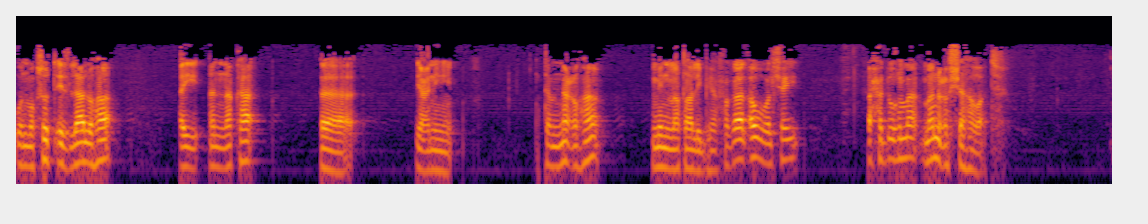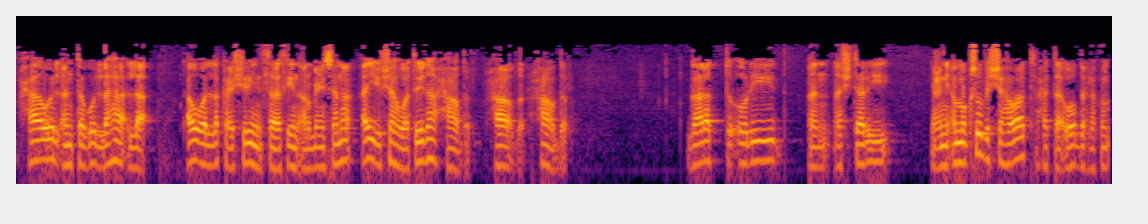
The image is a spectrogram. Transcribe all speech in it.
والمقصود إذلالها أي أنك آه، يعني تمنعها من مطالبها. فقال أول شيء أحدهما منع الشهوات. حاول أن تقول لها لا. أول لك عشرين ثلاثين أربعين سنة أي شهوة تريدها حاضر. حاضر حاضر. قالت أريد أن أشتري يعني المقصود بالشهوات حتى أوضح لكم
